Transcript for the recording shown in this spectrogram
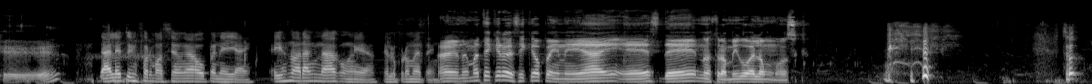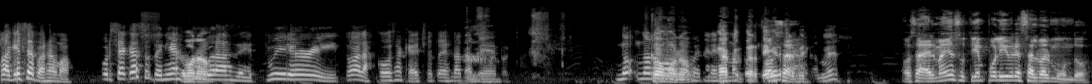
¿Qué? Dale tu información a OpenAI. Ellos no harán nada con ella, te lo prometen. nada más te quiero decir que OpenAI es de nuestro amigo Elon Musk. para que sepas nada más. Por si acaso tenías dudas de Twitter y todas las cosas que ha hecho Tesla también. No, no, ¿Cómo no? o, sea, el man en su tiempo libre salva el mundo.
